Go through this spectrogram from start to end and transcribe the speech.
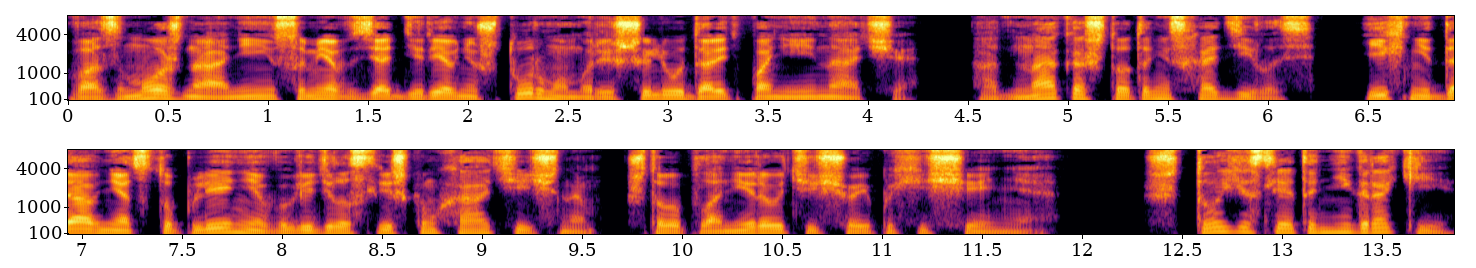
Возможно, они, не сумев взять деревню штурмом, решили ударить по ней иначе. Однако что-то не сходилось. Их недавнее отступление выглядело слишком хаотичным, чтобы планировать еще и похищение. «Что, если это не игроки?»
